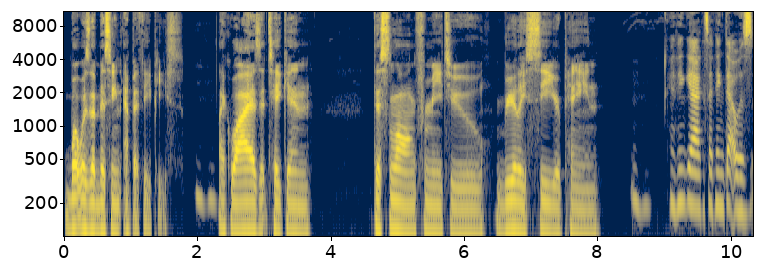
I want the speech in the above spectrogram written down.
what was the missing empathy piece? Mm-hmm. Like, why has it taken this long for me to really see your pain? Mm-hmm. I think, yeah, because I think that was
